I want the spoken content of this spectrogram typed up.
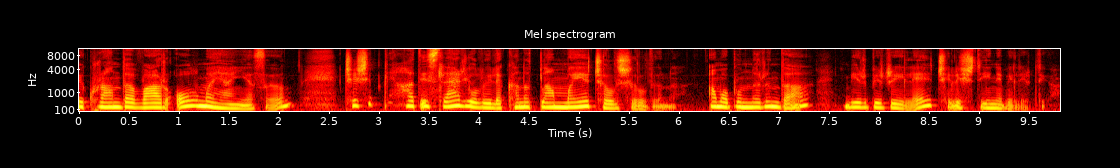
ve Kur'an'da var olmayan yasağın çeşitli hadisler yoluyla kanıtlanmaya çalışıldığını ama bunların da birbiriyle çeliştiğini belirtiyor.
